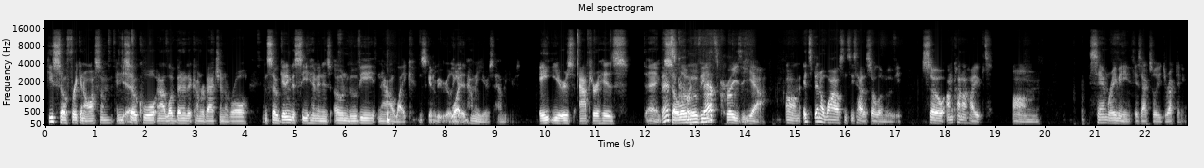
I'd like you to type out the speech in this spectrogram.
he's so freaking awesome and he's so cool and I love Benedict Cumberbatch in the role. And so getting to see him in his own movie now, like it's gonna be really what? good How many years? How many years? Eight years after his dang that's solo cra- movie? that's crazy yeah. Um, it's been a while since he's had a solo movie, so I'm kind of hyped. Um, Sam Raimi is actually directing it.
